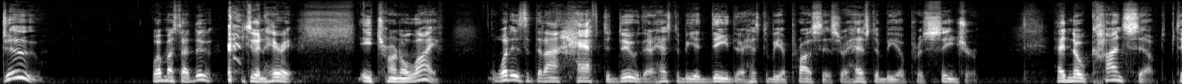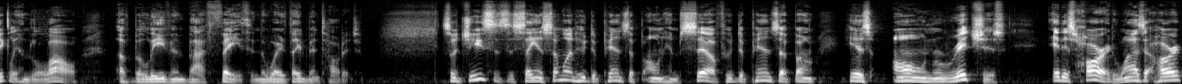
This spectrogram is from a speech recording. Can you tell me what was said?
do? What must I do to inherit eternal life? What is it that I have to do? There has to be a deed, there has to be a process, there has to be a procedure. Had no concept, particularly under the law, of believing by faith in the way that they'd been taught it. So Jesus is saying someone who depends upon himself, who depends upon his own riches, it is hard. Why is it hard?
